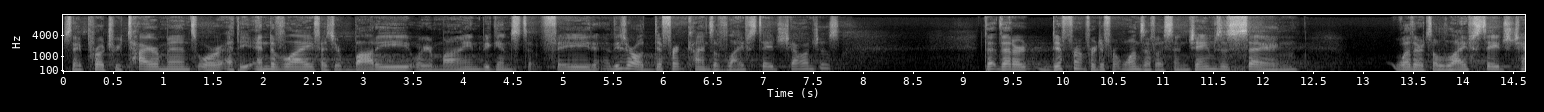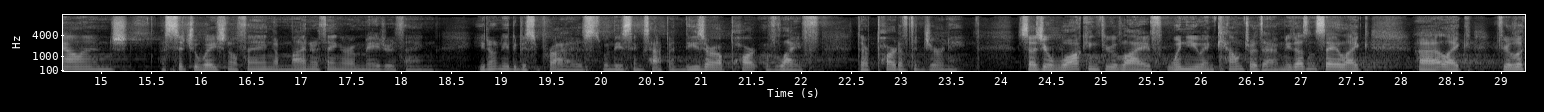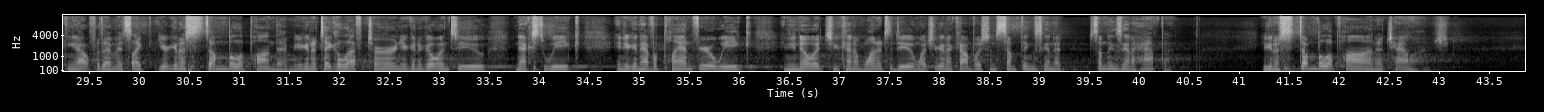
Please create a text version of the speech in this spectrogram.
as they approach retirement or at the end of life as your body or your mind begins to fade. These are all different kinds of life stage challenges that, that are different for different ones of us. And James is saying, whether it's a life stage challenge, a situational thing, a minor thing, or a major thing, you don't need to be surprised when these things happen. These are a part of life, they're part of the journey. So as you're walking through life, when you encounter them, he doesn't say like, uh, like if you're looking out for them, it's like you're going to stumble upon them. You're going to take a left turn. You're going to go into next week, and you're going to have a plan for your week, and you know what you kind of wanted to do and what you're going to accomplish, and something's going to something's going to happen. You're going to stumble upon a challenge,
